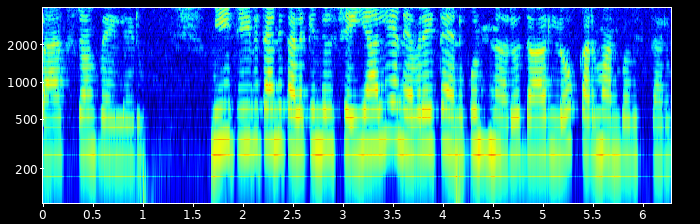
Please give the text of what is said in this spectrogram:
బ్యాక్ స్టాంప్ వేయలేరు. మీ జీవితాన్ని తలకిందులు చేయాలి అని ఎవరైతే అనుకుంటున్నారో దారిలో కర్మ అనుభవిస్తారు.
